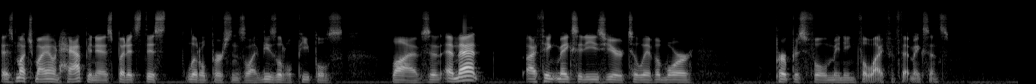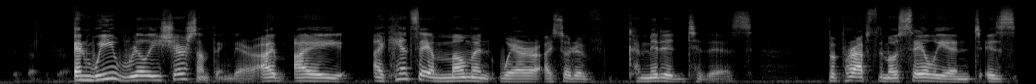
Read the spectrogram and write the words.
as much my own happiness, but it's this little person's life, these little people's lives. And, and that, I think, makes it easier to live a more purposeful, meaningful life, if that makes sense. And we really share something there. I, I, I can't say a moment where I sort of committed to this, but perhaps the most salient is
